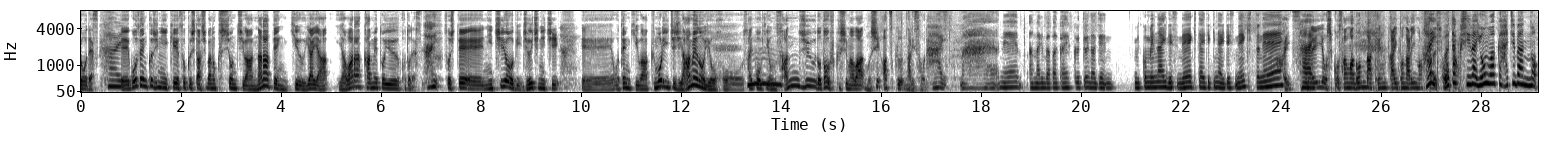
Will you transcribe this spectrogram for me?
表です、はい、えー、午前9時に計測した芝のクッション値は7.9やや柔らかめということです、はい、そして、えー、日曜日11日、えー、お天気は曇り一時雨の予報。最高気温30度と福島は蒸し暑くなりそうです、はい、まあねあまり馬場回復というのは全見込めないですね。期待できないですね。きっとね。はい。それでよしこさんはどんな見解となりますはい。私は4枠8番の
